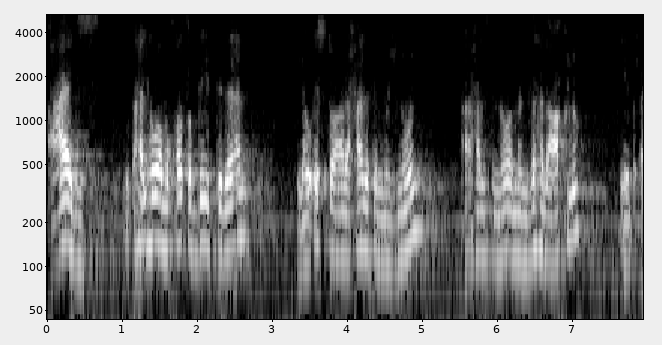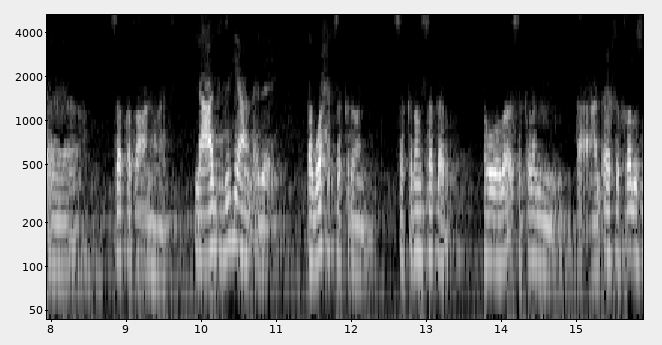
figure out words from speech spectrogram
عاجز. يبقى هل هو مخاطب به ابتداء لو قسته على حالة المجنون على حالة إن هو من ذهل عقله يبقى سقط عنه هذا. لعجزه عن أدائه. طب واحد سكران. سكران سكر هو بقى سكران على الآخر خالص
